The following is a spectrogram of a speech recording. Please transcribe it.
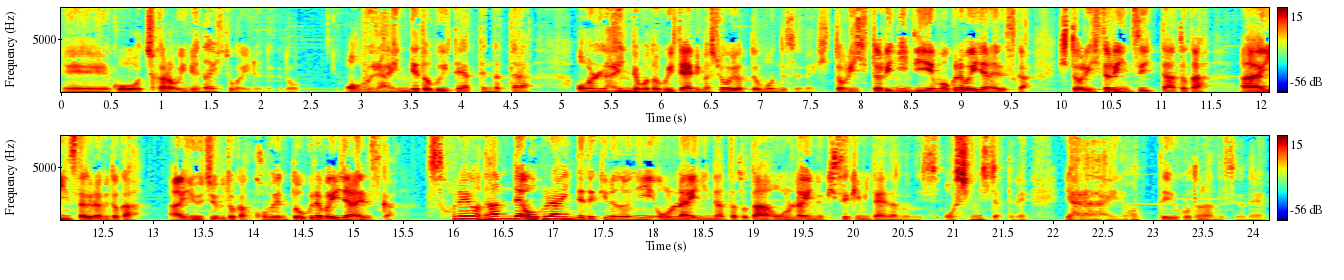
えー、こう力を入れない人がいるんだけど、オフラインでドブ板やってんだったら、オンラインでもドブ板やりましょうよって思うんですよね。一人一人に DM 送ればいいじゃないですか。一人一人にツイッターとか、あインスタグラムとか、あ YouTube とかコメント送ればいいじゃないですか。それをなんでオフラインでできるのにオンラインになった途端オンラインの奇跡みたいなのに押しにしちゃってね、やらないのっていうことなんですよね。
